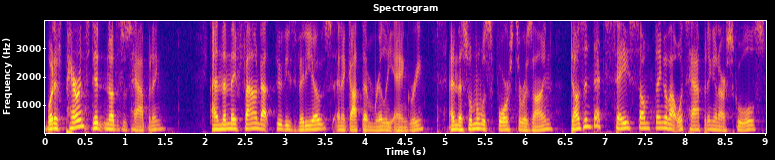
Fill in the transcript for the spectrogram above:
But if parents didn't know this was happening, and then they found out through these videos and it got them really angry, and this woman was forced to resign, doesn't that say something about what's happening in our schools?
